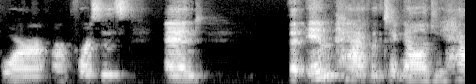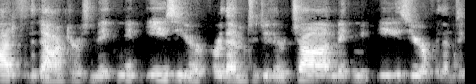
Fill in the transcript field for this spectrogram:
for our forces, and the impact that the technology had for the doctors, making it easier for them to do their job, making it easier for them to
